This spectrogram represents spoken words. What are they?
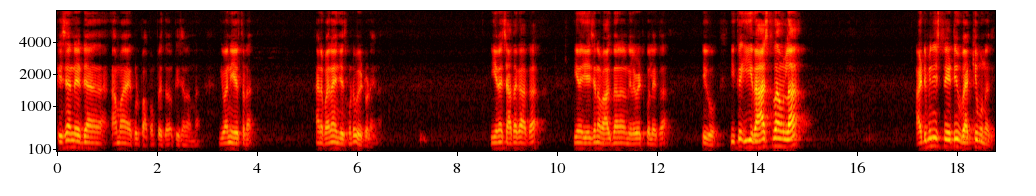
కిషన్ రెడ్డి ఆ- అమాయకుడు పాపం పెద్ద కిషన్ అన్న ఇవన్నీ చేస్తాడా? ఆయన పైన ఆయన చేసుకుంటూ పోయేటోడు ఆయన. ఈయన చేతకాక ఈయన చేసిన వాగ్దానాలు నిలబెట్టుకోలేక ఇగో ఇక ఈ రాష్ట్రంలో అడ్మినిస్ట్రేటివ్ వ్యాక్యూమ్ ఉన్నది.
